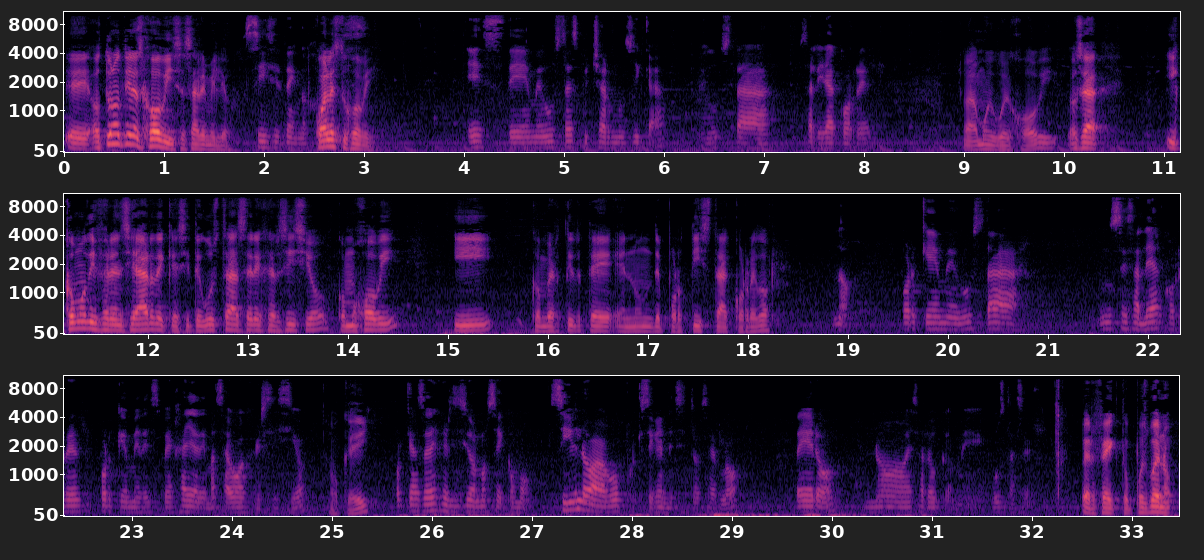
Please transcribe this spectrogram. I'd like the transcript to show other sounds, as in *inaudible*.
Eh, ¿O tú no tienes hobby, César Emilio? Sí, sí tengo. ¿Cuál es tu hobby? Este, me gusta escuchar música, me gusta salir a correr. Ah, muy buen hobby. O sea, ¿y cómo diferenciar de que si te gusta hacer ejercicio como hobby y convertirte en un deportista corredor? No, porque me gusta, no sé, salir a correr porque me despeja y además hago ejercicio. Ok. Porque hacer ejercicio, no sé, como, sí lo hago porque sé que necesito hacerlo, pero no es algo que me gusta hacer. Perfecto, pues bueno,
